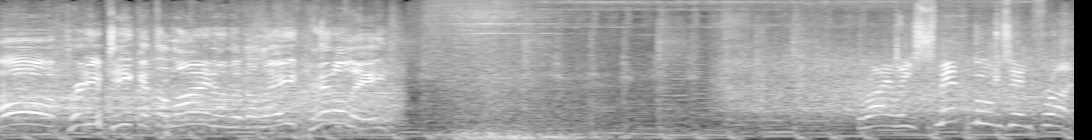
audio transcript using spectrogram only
Oh, pretty deep at the line on the delayed penalty. Reilly Smith moves in front.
